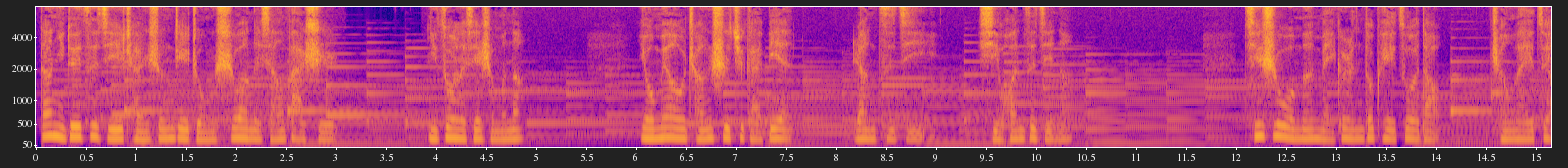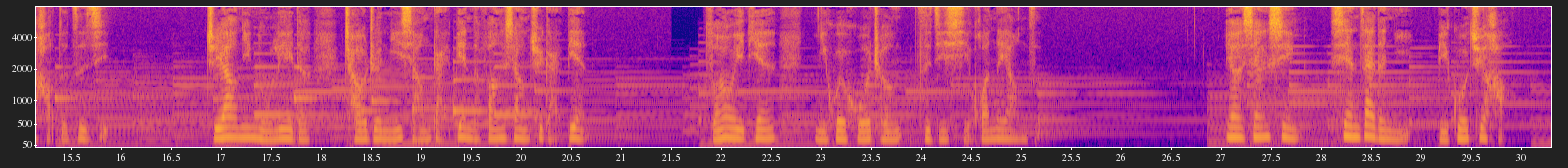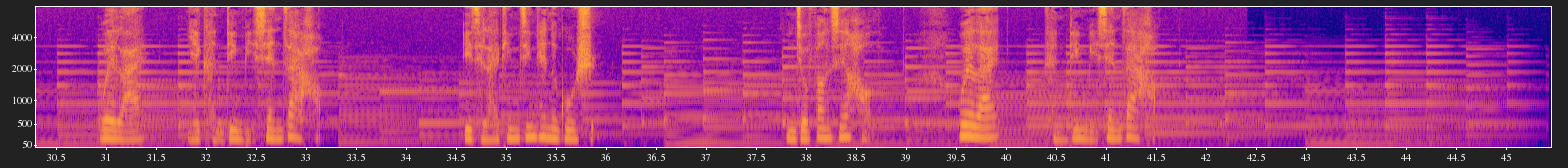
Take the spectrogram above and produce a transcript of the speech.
当你对自己产生这种失望的想法时，你做了些什么呢？有没有尝试去改变，让自己喜欢自己呢？其实我们每个人都可以做到，成为最好的自己。只要你努力的朝着你想改变的方向去改变，总有一天你会活成自己喜欢的样子。要相信，现在的你比过去好，未来也肯定比现在好。一起来听今天的故事，你就放心好了，未来肯定比现在好。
